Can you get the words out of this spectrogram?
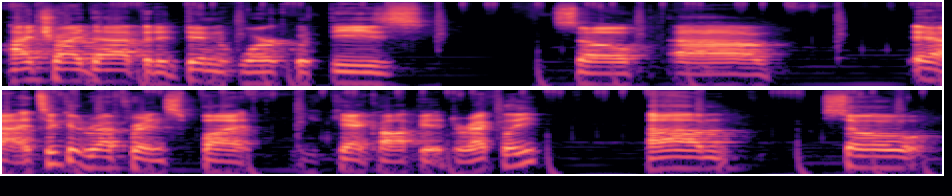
I tried that, but it didn't work with these. So uh, yeah, it's a good reference, but you can't copy it directly. Um, so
